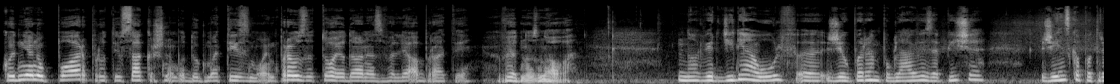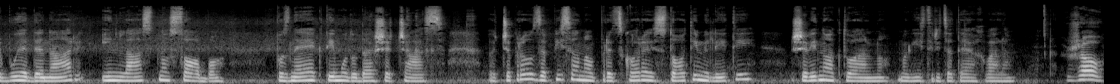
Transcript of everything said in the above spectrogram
kot njen upor proti vsakršnemu dogmatizmu. In prav zato jo danes velja brati vedno znova. No, Virginia Woolf že v prvem poglavju zapiše, ženska potrebuje denar in lastno sobo. Pozneje k temu doda še čas. Čeprav zapisano pred skoraj stotimi leti, še vedno aktualno, magistrica Teja, hvala. Žal,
